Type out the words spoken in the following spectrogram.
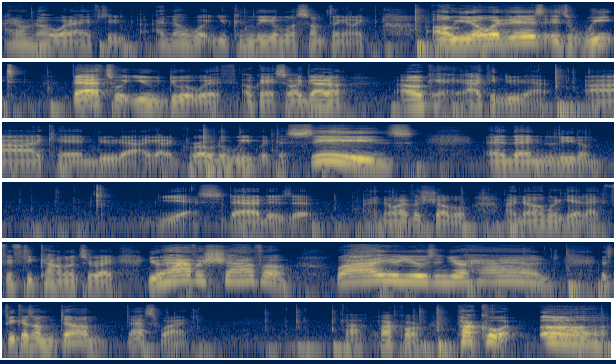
I don't know what I have to. I know what you can lead them with something. And I, oh, you know what it is? It's wheat. That's what you do it with. Okay, so I gotta. Okay, I can do that. I can do that. I gotta grow the wheat with the seeds, and then lead them. Yes, that is it. I know I have a shovel. I know I'm gonna get like 50 comments already. You have a shovel. Why are you using your hand? It's because I'm dumb. That's why. Uh, parkour. Parkour. Oh.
